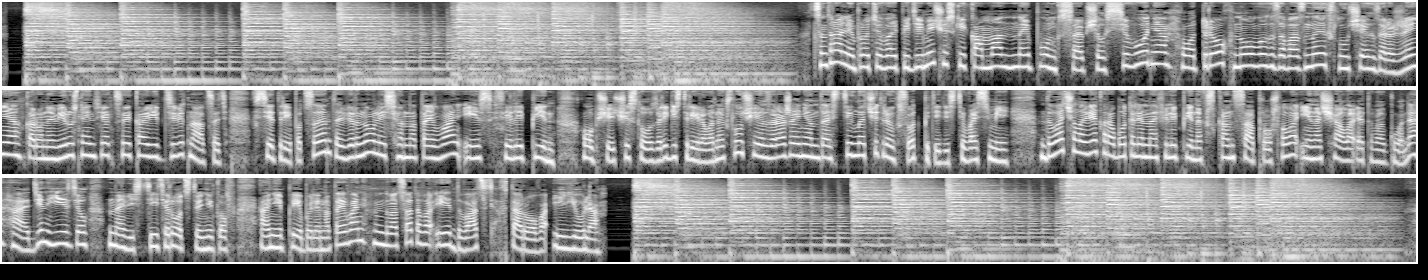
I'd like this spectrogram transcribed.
Центральный противоэпидемический командный пункт сообщил сегодня о трех новых завозных случаях заражения коронавирусной инфекцией COVID-19. Все три пациента вернулись на Тайвань из Филиппин. Общее число зарегистрированных случаев заражения достигло 458. Два человека работали на Филиппинах с конца прошлого и начала этого года, а один ездил навестить родственников. Они прибыли на Тайвань 20 и 22 июля.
